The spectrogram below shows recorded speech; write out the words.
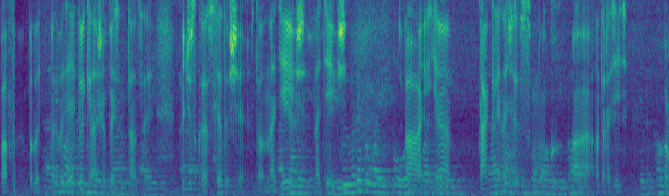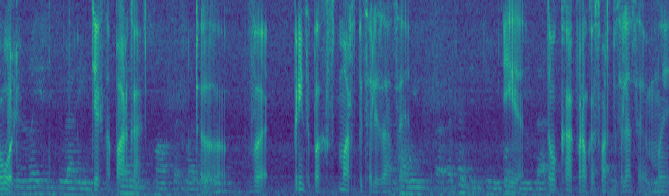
подводя итоги нашей презентации, хочу сказать следующее, что надеюсь, надеюсь, а я так или иначе смог а, отразить роль технопарка э, в принципах смарт-специализации и то, как в рамках смарт-специализации мы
